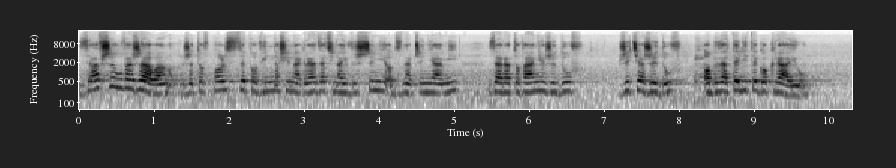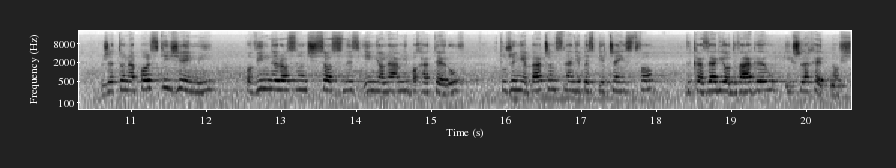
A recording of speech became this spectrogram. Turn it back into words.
Zawsze uważałam, że to w Polsce powinno się nagradzać najwyższymi odznaczeniami za ratowanie Żydów, życia Żydów, obywateli tego kraju, że to na polskiej ziemi powinny rosnąć sosny z imionami bohaterów, którzy nie bacząc na niebezpieczeństwo, wykazali odwagę i szlachetność.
